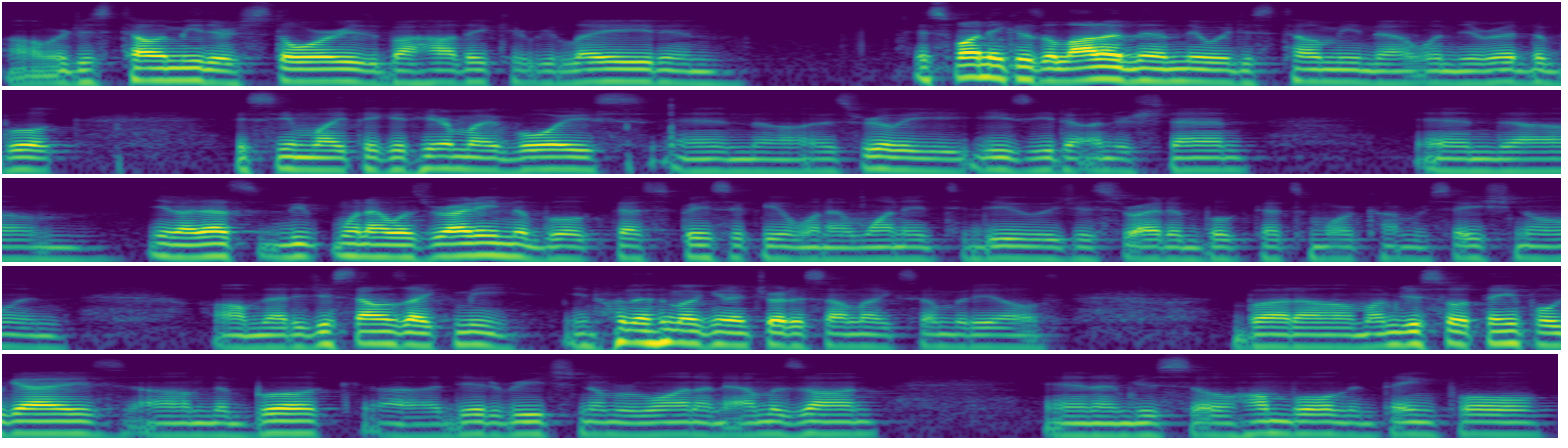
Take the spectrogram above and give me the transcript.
uh, were just telling me their stories about how they could relate. And it's funny because a lot of them, they would just tell me that when they read the book, it seemed like they could hear my voice and uh, it's really easy to understand. And, um, you know, that's when I was writing the book, that's basically what I wanted to do is just write a book that's more conversational and um, that it just sounds like me, you know, that I'm not going to try to sound like somebody else. But um, I'm just so thankful, guys. Um, the book uh, did reach number one on Amazon, and I'm just so humbled and thankful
